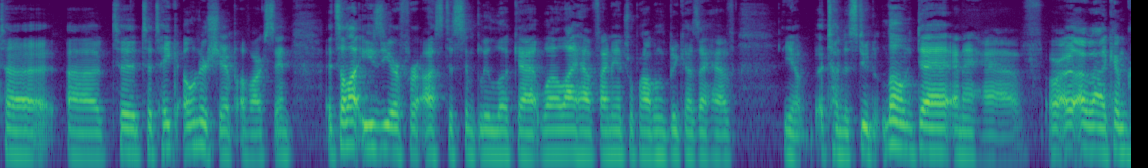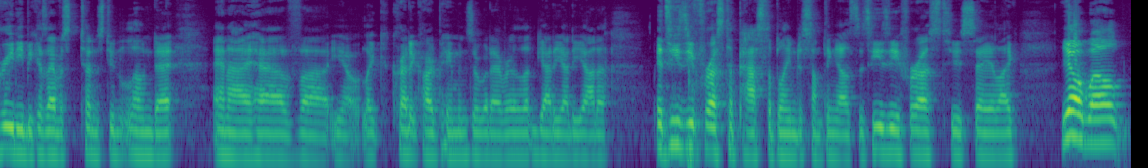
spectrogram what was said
to uh, to to take ownership of our sin. It's a lot easier for us to simply look at well, I have financial problems because I have you know a ton of student loan debt and I have or uh, like I'm greedy because I have a ton of student loan debt and I have uh, you know like credit card payments or whatever yada yada yada. It's easy for us to pass the blame to something else. It's easy for us to say like, yeah, well,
